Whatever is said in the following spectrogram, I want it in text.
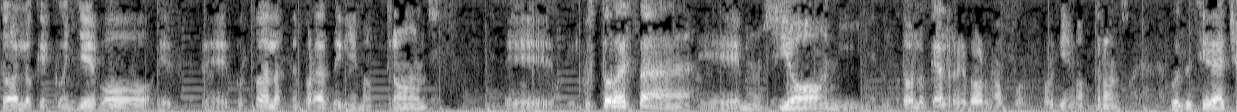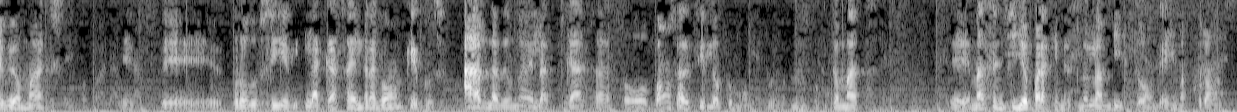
todo lo que conllevó este pues todas las temporadas de Game of Thrones eh, pues toda esta eh, emoción y, y todo lo que hay alrededor no por, por Game of Thrones pues decide HBO Max este producir La Casa del Dragón que pues habla de una de las casas o vamos a decirlo como pues, un poquito más eh, más sencillo para quienes no lo han visto Game of Thrones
